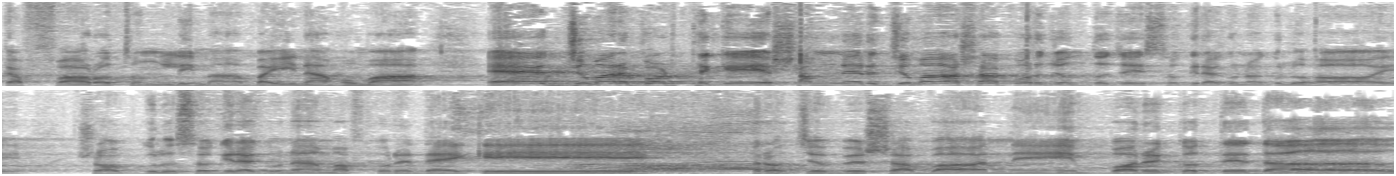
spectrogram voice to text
কাফফারাতুন লিমা বাইনাহুমা। এক জুমার পর থেকে সামনের জুমা আসা পর্যন্ত যে সগিরা গুনাহগুলো হয় সবগুলো সগিরা গুনাহ মাফ করে দেয় কে? রজব শাবানে বরকতে দাও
